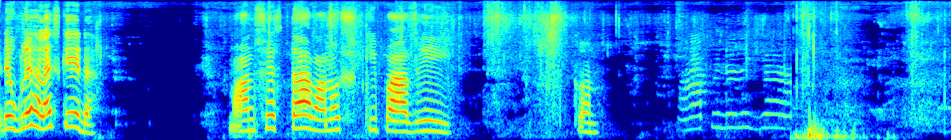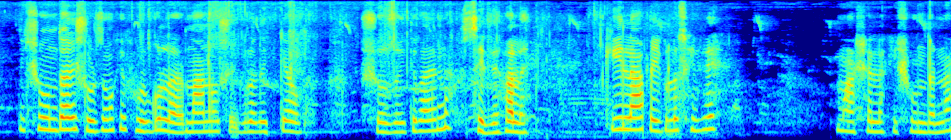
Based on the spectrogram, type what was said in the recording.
এটা উগলে হালাইস কে এটা? মানুষের তা, মানুষ কি পাজি? কোন? কি সুন্দর সূর্যমুখী ফুলগুলো আর মানুষ, এগুলো দেখতেও সহ্য হইতে পারে না, ছিঁড়ে ফেলে। কি লাভ এগুলো ছিঁড়ে? মার্শাল্লাহ কি সুন্দর না?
